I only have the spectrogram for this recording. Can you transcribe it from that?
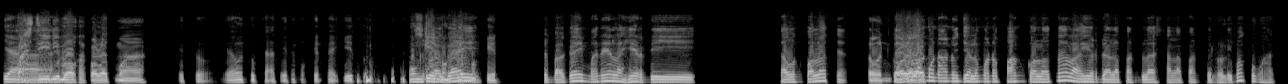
ya pasti dibawa ke kolot mah. gitu ya untuk saat ini mungkin kayak gitu Sebagai- mungkin mungkin mungkin Sebagai maneh lahir di tahun kolotnya. Tahun kolot. lamun anu jelema nu pangkolotna lahir 1885 kumaha?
